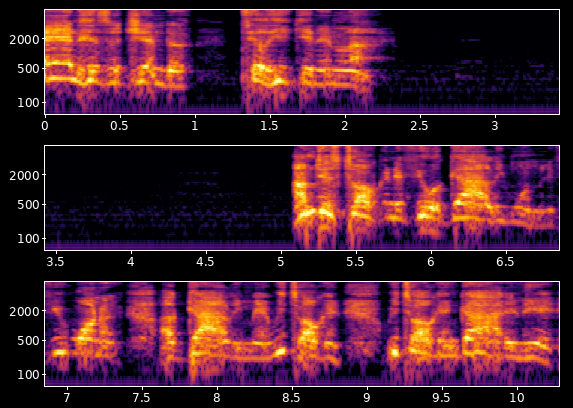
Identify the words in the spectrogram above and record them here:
and his agenda till he get in line. I'm just talking if you're a godly woman. If you want a, a godly man, we talking we talking God in here.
